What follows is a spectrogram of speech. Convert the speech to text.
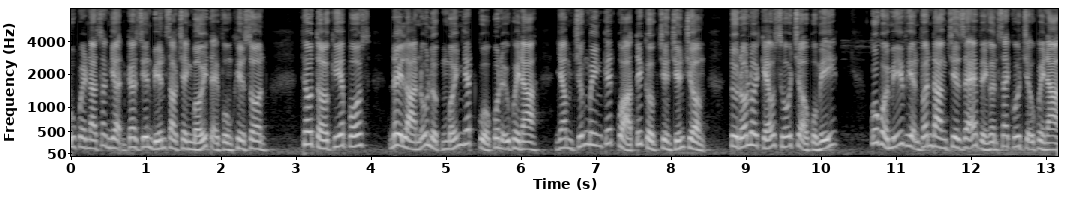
Ukraine xác nhận các diễn biến giao tranh mới tại vùng Kherson. Theo tờ Kiev Post, đây là nỗ lực mới nhất của quân đội Ukraine nhằm chứng minh kết quả tích cực trên chiến trường, từ đó lôi kéo sự hỗ trợ của Mỹ. Quốc hội Mỹ hiện vẫn đang chia rẽ về ngân sách hỗ trợ Ukraine.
